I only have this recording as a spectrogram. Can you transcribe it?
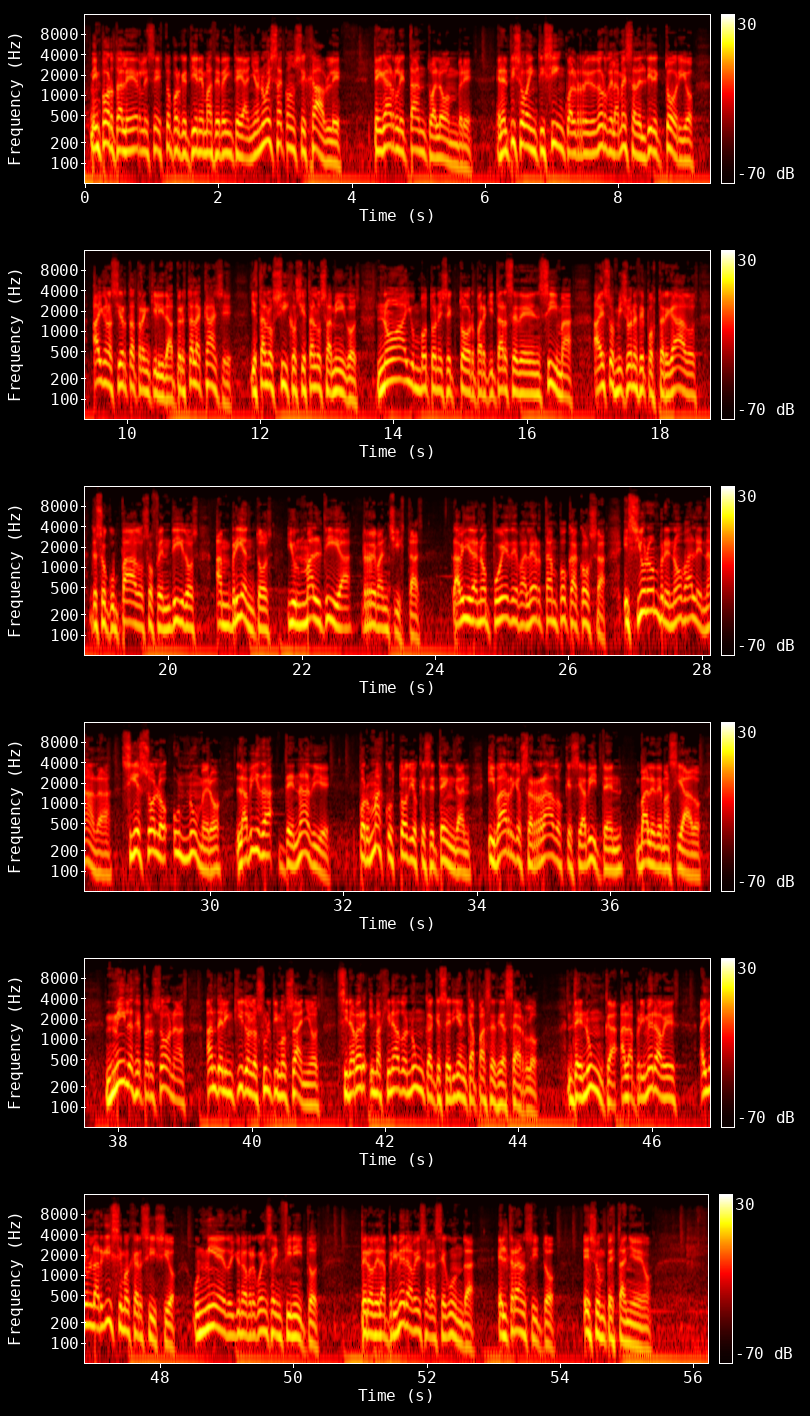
Me importa leerles esto porque tiene más de 20 años. No es aconsejable pegarle tanto al hombre. En el piso 25, alrededor de la mesa del directorio, hay una cierta tranquilidad, pero está la calle, y están los hijos, y están los amigos. No hay un botón eyector para quitarse de encima a esos millones de postergados, desocupados, ofendidos, hambrientos y un mal día revanchistas. La vida no puede valer tan poca cosa. Y si un hombre no vale nada, si es solo un número, la vida de nadie, por más custodios que se tengan y barrios cerrados que se habiten, vale demasiado. Miles de personas han delinquido en los últimos años sin haber imaginado nunca que serían capaces de hacerlo. De nunca a la primera vez hay un larguísimo ejercicio, un miedo y una vergüenza infinitos. Pero de la primera vez a la segunda, el tránsito es un pestañeo.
